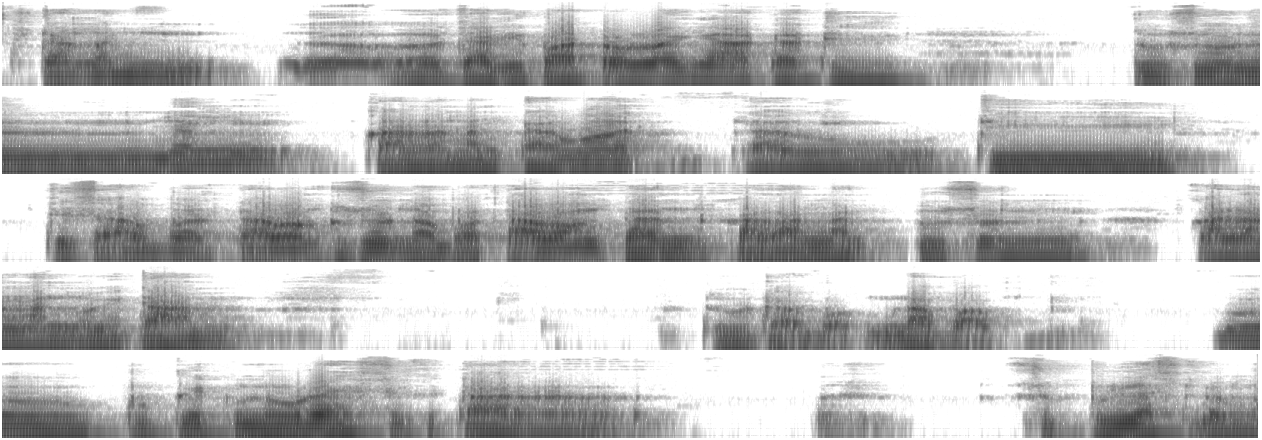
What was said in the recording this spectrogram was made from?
sedangkan Candi Patok lainnya ada di dusun yang kalangan dawat lalu di desa Tawang, dusun Tawang dan kalangan dusun kalangan wetan. Itu dapat mendapat bukit Nureh sekitar 11 km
